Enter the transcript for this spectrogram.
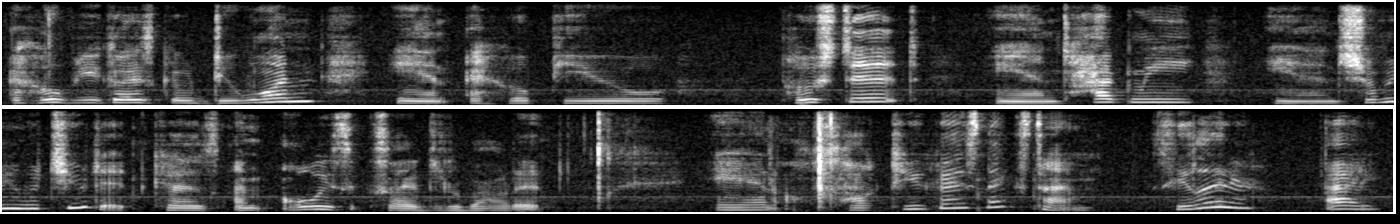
I hope you guys go do one and I hope you post it and tag me and show me what you did because I'm always excited about it. And I'll talk to you guys next time. See you later. Bye.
